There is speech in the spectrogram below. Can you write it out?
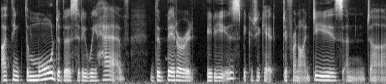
I think the more diversity we have, the better it, it is because you get different ideas and uh,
